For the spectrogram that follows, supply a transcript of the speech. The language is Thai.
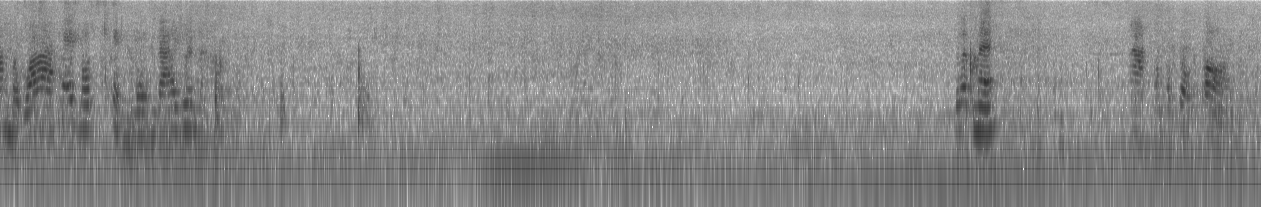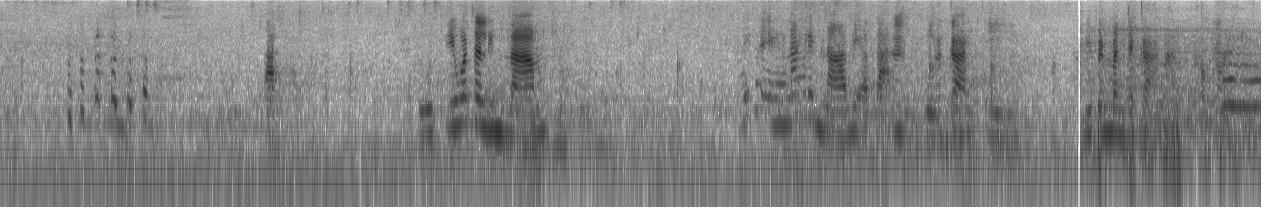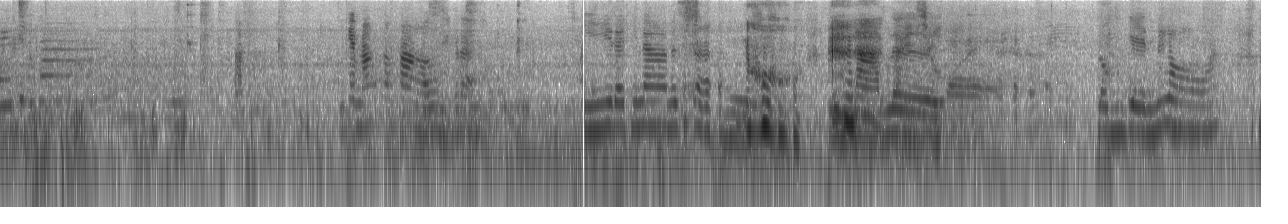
างแบบว่าให้รถเข็นลงได้ด้วยนะคะเลือกไหมอะเอามาจบก่อนดูซิว่าจะริมน้ให้ตัวเองนั่งริมน้ำมีอากาศำดี อากาศดีนี่เป็นบรรยากาศเข้าไป พี่เกมนั่งข้างๆเราตรงนี้ก็ได้นี่ ได้ที่หน้านะจ๊ะโอ้โหริมน้ำเลยไอโชว์ลมเย็นไม่ร้อน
